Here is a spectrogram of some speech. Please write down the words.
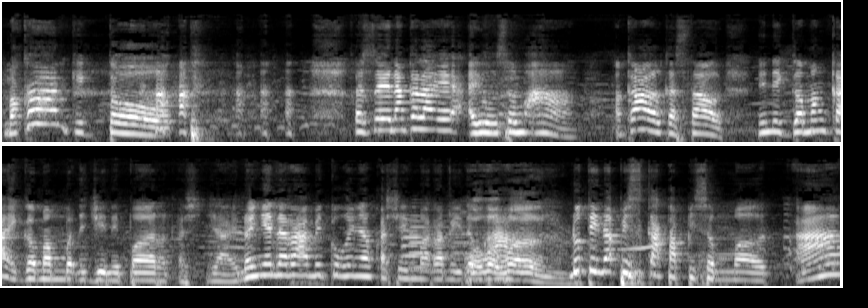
Makan, kiktot. Kasi nang kalaya, ayusam ah. Akal kas tao, ninigamang ka, igamang ba ni Jennifer, kas jay. No, niya naramit ko kanyang kasi marami daw. Ah. No, tinapis ka tapis sa mat. Ah?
